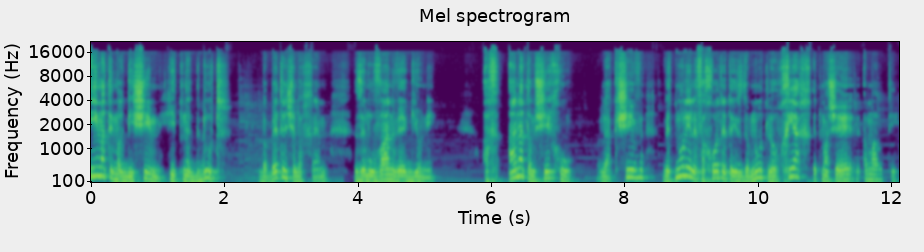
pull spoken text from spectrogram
אם אתם מרגישים התנגדות בבטן שלכם, זה מובן והגיוני. אך אנא תמשיכו להקשיב ותנו לי לפחות את ההזדמנות להוכיח את מה שאמרתי.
